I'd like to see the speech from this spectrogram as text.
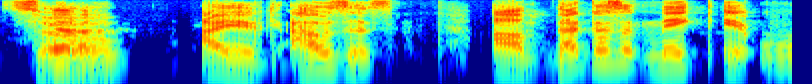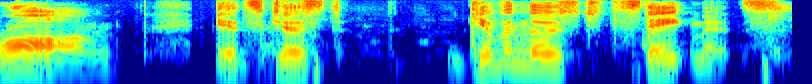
So I how's this? Um, that doesn't make it wrong. It's just given those statements,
